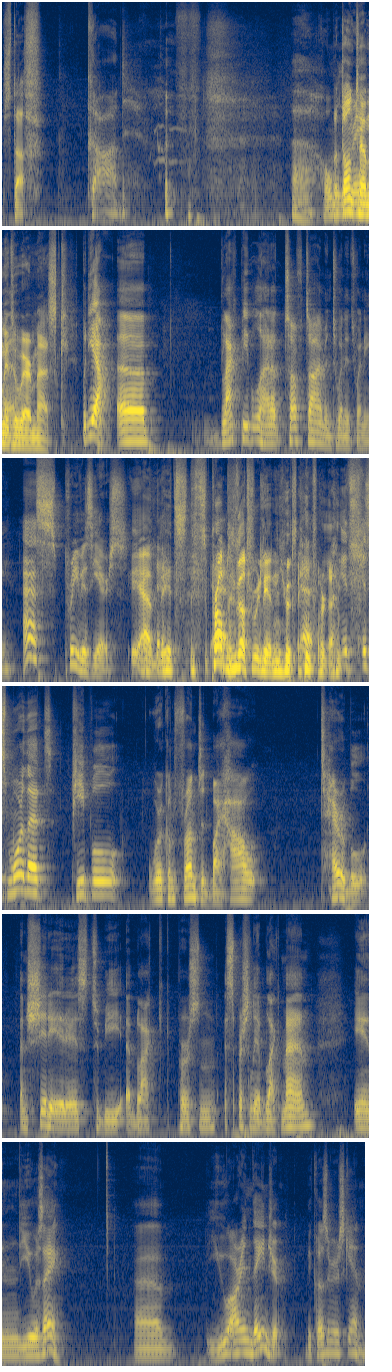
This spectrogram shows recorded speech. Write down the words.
Stuff. God. uh, But don't tell me man. to wear a mask. But yeah, uh, black people had a tough time in 2020, as previous years. Yeah, it's it's probably not really a new thing Yeah, for them. It's it's more that people were confronted by how terrible and shitty it is to be a black person, especially a black man, in the USA. Uh, you are in danger because of your skin,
